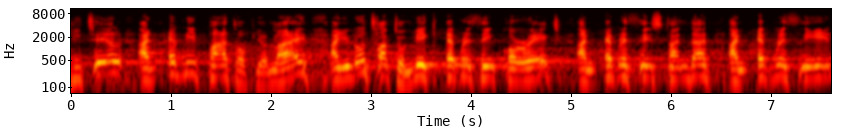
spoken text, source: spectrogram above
detail and every part of your life. And you don't have to make everything correct and everything standard and everything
